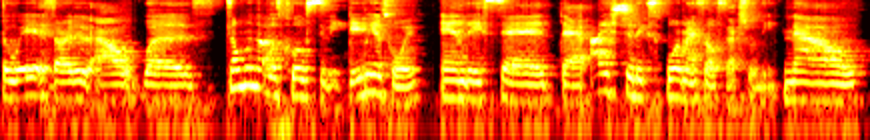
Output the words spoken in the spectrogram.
the way it started out was someone that was close to me gave me a toy and they said that I should explore myself sexually. Now,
